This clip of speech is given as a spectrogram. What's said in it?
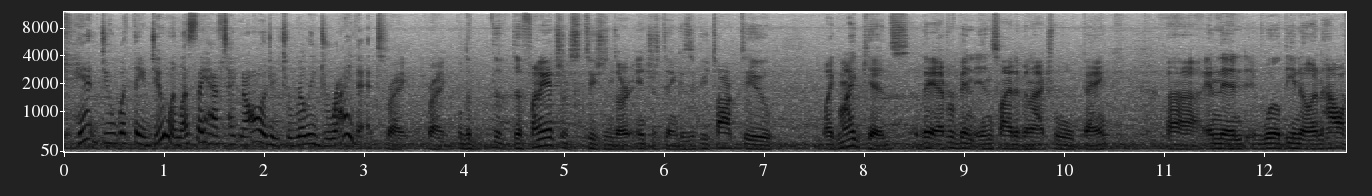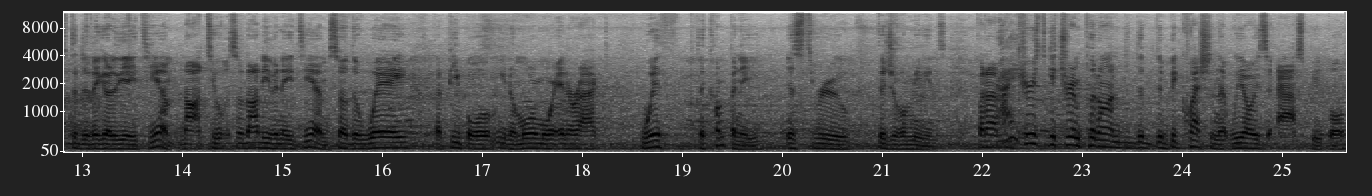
can't do what they do unless they have technology to really drive it. Right, right. Well, the, the, the financial institutions are interesting because if you talk to like my kids, have they ever been inside of an actual bank? Uh, and then will you know? And how often do they go to the ATM? Not to, so not even ATM. So the way that people you know more and more interact with the company is through digital means. But I'm Right. curious to get your input on the, the big question that we always ask people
